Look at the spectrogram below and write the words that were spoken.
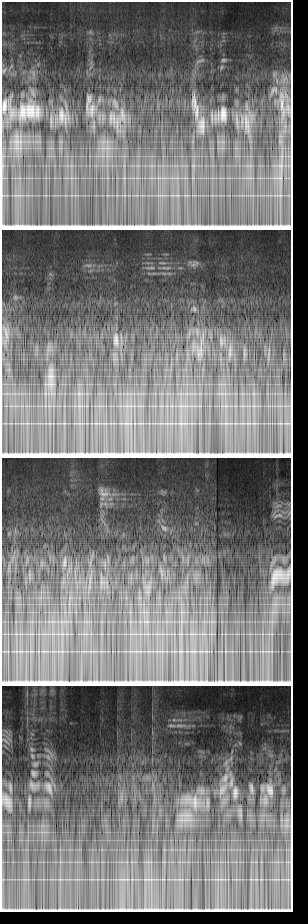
सरांबरोबर एक फ़ोटो साहेबांबरोबर हा एकत्र एक फ़ोटो हाँ हाँ प्लीज़ चलो चलो चलो हो गया ना हो गया ना हो ए ए पीछे आओ ना ए यार काय करता यार तुम्ही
